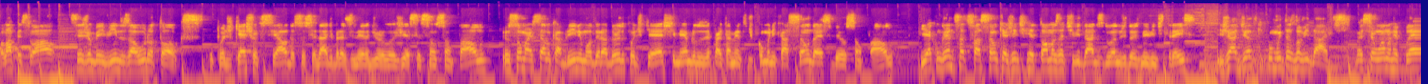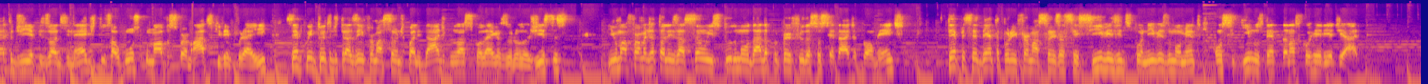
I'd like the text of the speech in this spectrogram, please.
Olá, pessoal. Sejam bem-vindos ao UroTalks, o podcast oficial da Sociedade Brasileira de Urologia Seção São Paulo. Eu sou Marcelo Cabrini, moderador do podcast e membro do Departamento de Comunicação da SBU São Paulo. E é com grande satisfação que a gente retoma as atividades do ano de 2023 e já adianto que com muitas novidades. Vai ser um ano repleto de episódios inéditos, alguns com novos formatos que vem por aí, sempre com o intuito de trazer informação de qualidade para os nossos colegas urologistas e uma forma de atualização e estudo moldada para o perfil da sociedade atualmente, sempre sedenta por informações acessíveis e disponíveis no momento que conseguimos dentro da nossa correria diária.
